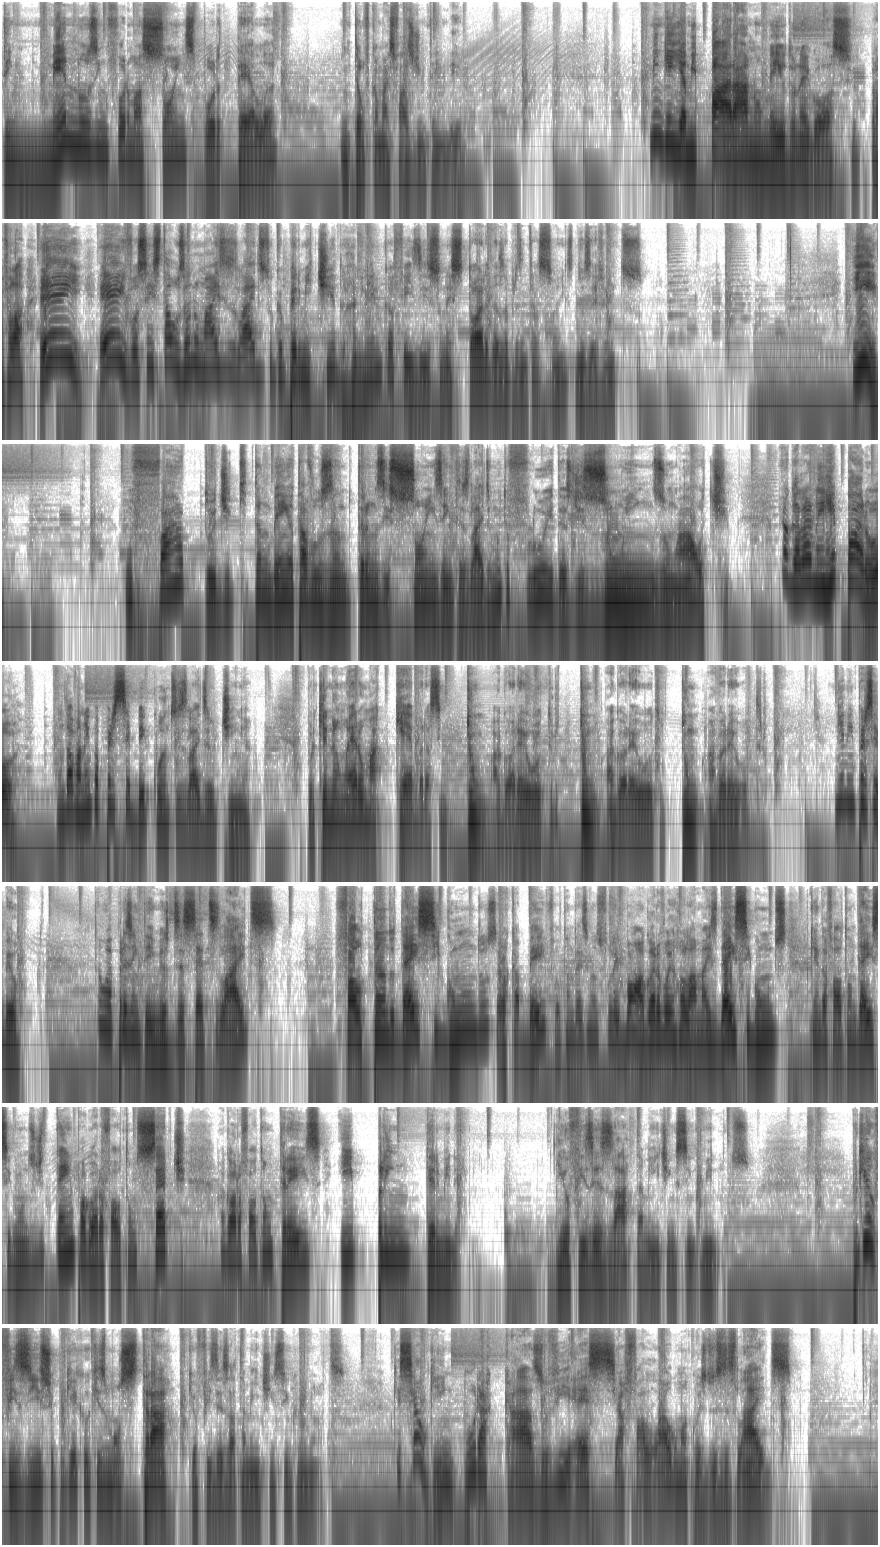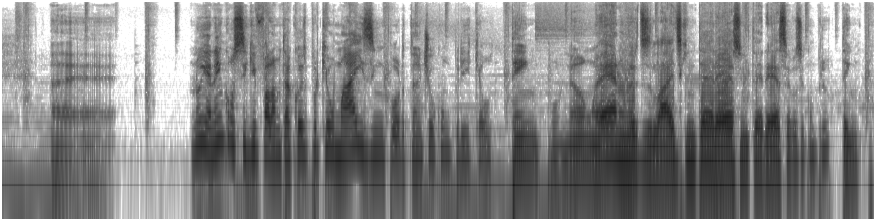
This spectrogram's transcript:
tem menos informações por tela, então fica mais fácil de entender. Ninguém ia me parar no meio do negócio para falar: "Ei, ei, você está usando mais slides do que o permitido". Ninguém nunca fez isso na história das apresentações, dos eventos. E o fato de que também eu estava usando transições entre slides muito fluidas, de zoom in, zoom out, a galera nem reparou. Não dava nem para perceber quantos slides eu tinha. Porque não era uma quebra assim, tum, agora é outro, tum, agora é outro, tum, agora é outro. Ninguém nem percebeu. Então eu apresentei meus 17 slides, faltando 10 segundos, eu acabei, faltando 10 segundos, falei, bom, agora eu vou enrolar mais 10 segundos, porque ainda faltam 10 segundos de tempo, agora faltam 7, agora faltam 3 e plim, terminei. E eu fiz exatamente em 5 minutos. Por que eu fiz isso e por que eu quis mostrar que eu fiz exatamente em 5 minutos? Porque se alguém, por acaso, viesse a falar alguma coisa dos slides, é, não ia nem conseguir falar muita coisa, porque o mais importante eu cumpri, que é o tempo. Não é número de slides que interessa, o interessa é você cumprir o tempo.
